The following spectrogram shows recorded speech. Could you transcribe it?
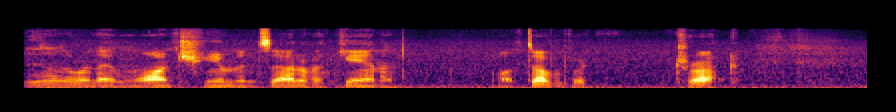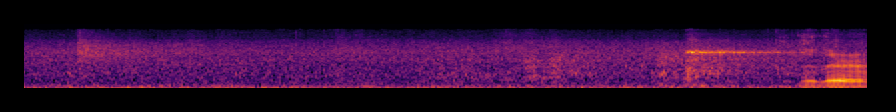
This is where they launch humans out of a cannon on top of a truck. They're there,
